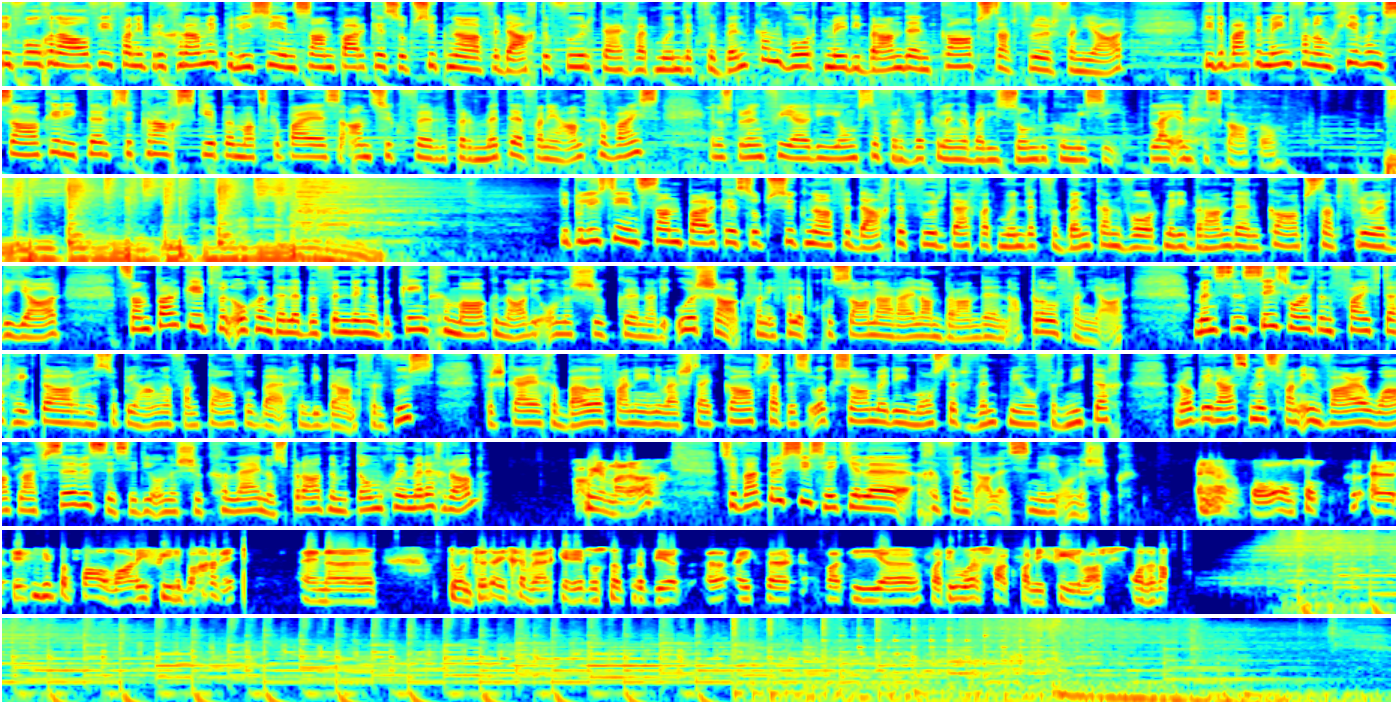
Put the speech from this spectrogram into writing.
In die volgende halfuur van die program die polisie in Sandpark is op soek na 'n verdagte voertuig wat moontlik verbind kan word met die brande in Kaapstad vroeër vanjaar. Die departement van omgewingsake het die Turkse kragskepe maatskappye se aansoek vir permitte van die hand gewys en ons bring vir jou die jongste verwikkelinge by die Zondo-kommissie. Bly ingeskakel. Die polisie in Sandpark is op soek na 'n verdagte voertuig wat moontlik verbind kan word met die brande in Kaapstad vroeër die jaar. Sandpark het vanoggend hulle bevindinge bekend gemaak na die ondersoeke na die oorsaak van die Philip Gosana Reiland brande in April vanjaar. Minstens 650 hektaar is op die hange van Tafelberg in die brand verwoes. Verskeie geboue van die Universiteit Kaapstad is ook saam met die Mostert windmeul vernietig. Rob Erasmus van Enviro Wildlife Services het die ondersoek gelei en ons praat nou met hom. Goeiemiddag Rob. Goeiemôre. So wat presies het julle gevind alles in hierdie ondersoek? Well, ons het uh, definitief bepaal waar die vuur begin het en uh toe ons dit uitgewerk het, het ons nou probeer uh, uitwerk wat die uh, wat die oorsaak van die vuur was. Ons het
